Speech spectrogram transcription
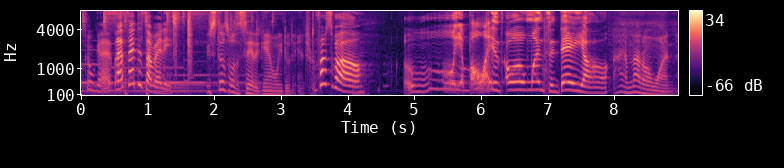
Welcome, guys. I said this already. You're still supposed to say it again when we do the intro. First of all, ooh, your boy is on one today, y'all. I am not on one,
